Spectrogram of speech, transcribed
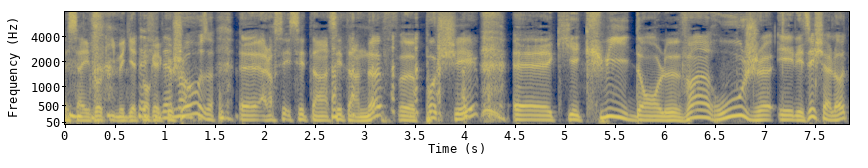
ça évoque immédiatement quelque chose. Euh, alors, c'est un, œuf euh, poché euh, qui est cuit dans le vin rouge et les échalotes,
